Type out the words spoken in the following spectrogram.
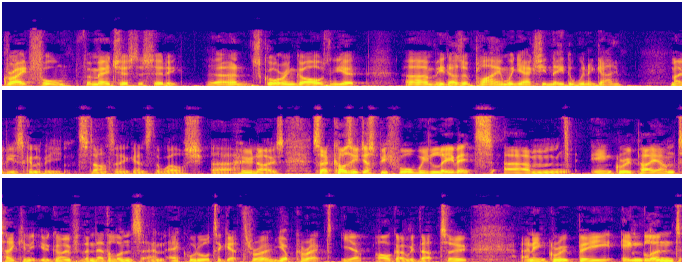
great form for Manchester City and scoring goals, and yet um, he doesn't play him when you actually need to win a game. Maybe he's going to be starting against the Welsh. Uh, who knows? So, Kossie, just before we leave it, um, in Group A, I'm taking it you're going for the Netherlands and Ecuador to get through. Yep. Correct? Yep, I'll go with that too. And in Group B, England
